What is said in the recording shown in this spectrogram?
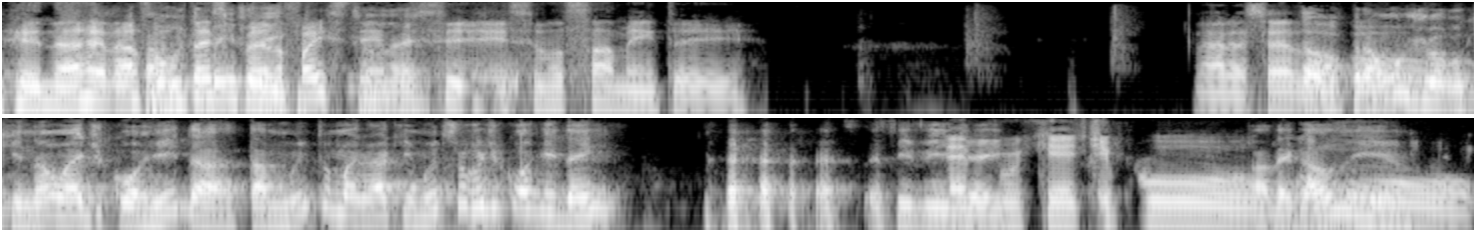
Renan, Renan Tá muito tá esperando feito, faz tempo né? esse, esse lançamento aí. Cara, é Então, louco. pra um jogo que não é de corrida, tá muito melhor que muitos jogos de corrida, hein? Esse vídeo É aí. porque, tipo. Tá legalzinho. como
